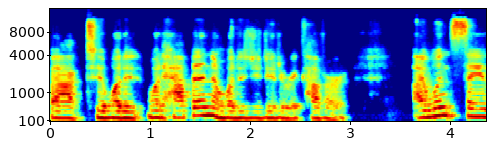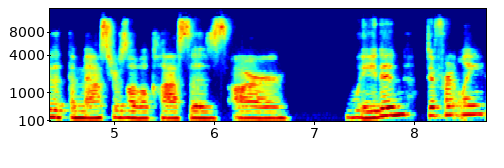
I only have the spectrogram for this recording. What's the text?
back to what it, what happened and what did you do to recover i wouldn't say that the master's level classes are weighted differently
